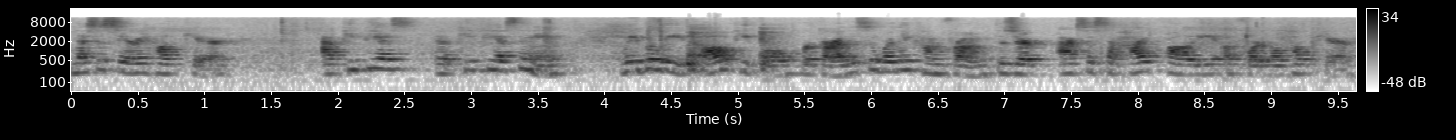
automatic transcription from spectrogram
necessary health care. At PPS, at we believe all people, regardless of where they come from, deserve access to high-quality, affordable health care.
